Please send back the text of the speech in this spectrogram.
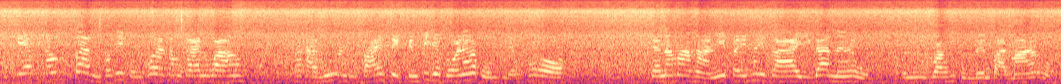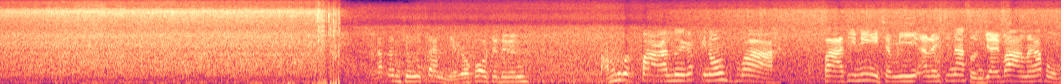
โอเคครับพี่น้องทุกท่านตอนนี้ผม การวางอาหารมุ้งอันสุดท้ายเสร็จเป็นที่เรียบร้อยนะครับผมเดี๋ยวก็จะนำอาหารนี้ไปให้ปลาอีกด้านหนึงครับผมเป็นวางที่ผมเดินผ่านมาครับผมครับท่านผู้ชมทุกท่านเดี๋ยวเราก็จะเดินสำรวจป่าเลยครับพี่น้องว่าป่าที่นี่จะมีอะไรที่น่าสนใจบ้างนะครับผม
